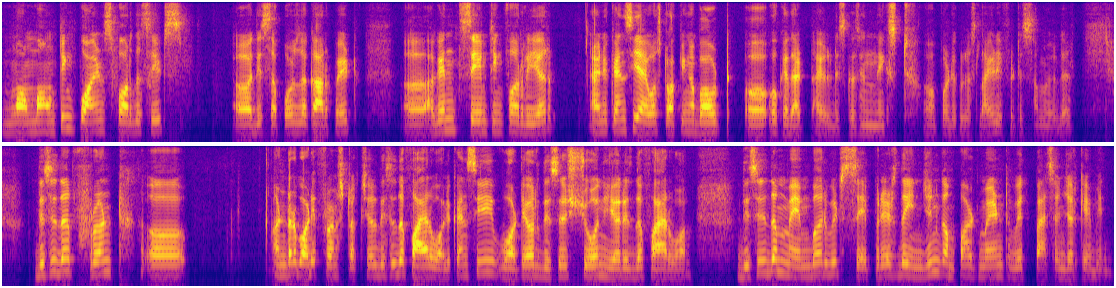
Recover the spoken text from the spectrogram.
mounting points for the seats. This supports the carpet. again same thing for rear and you can see I was talking about uh, okay that I will discuss in next uh, particular slide if it is somewhere there. This is the front uh, underbody front structure. This is the firewall. You can see whatever this is shown here is the firewall. This is the member which separates the engine compartment with passenger cabin.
